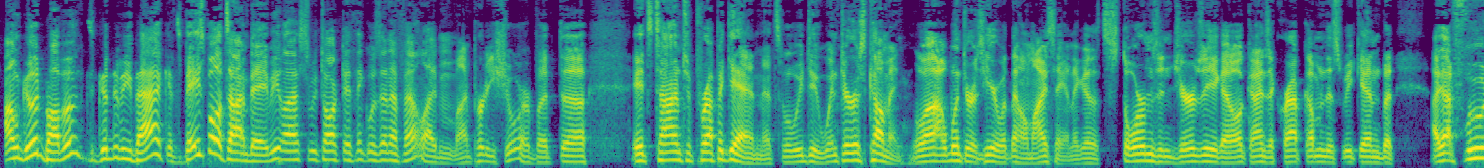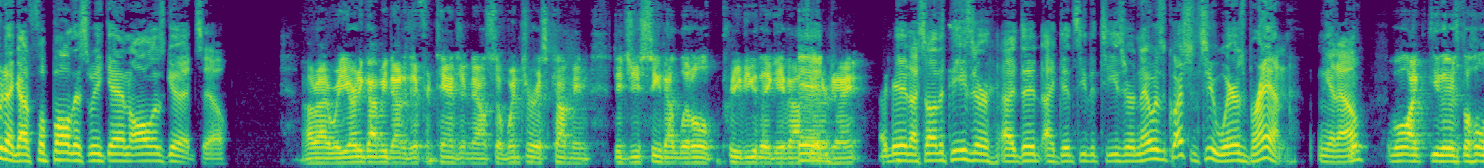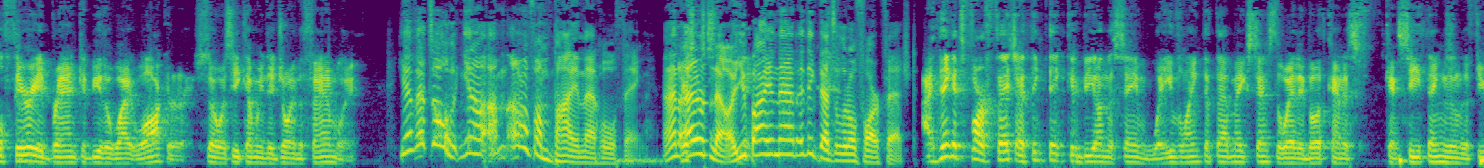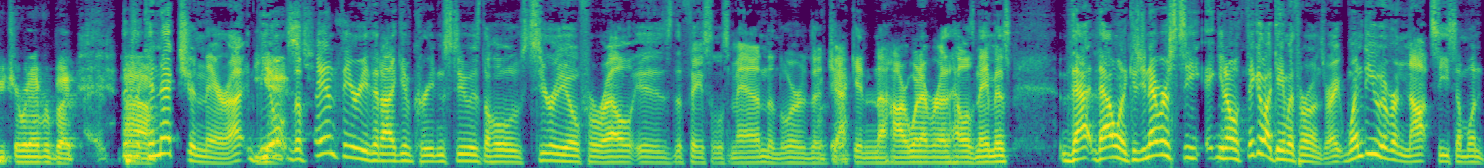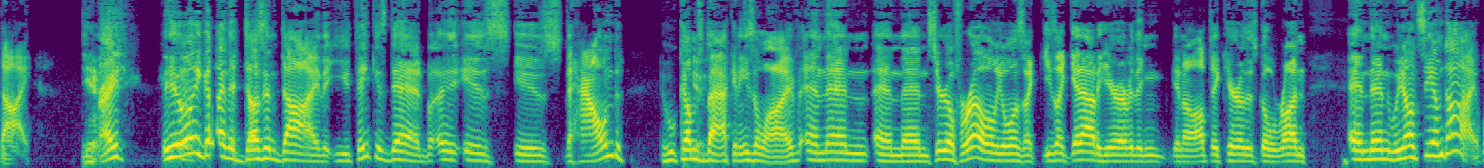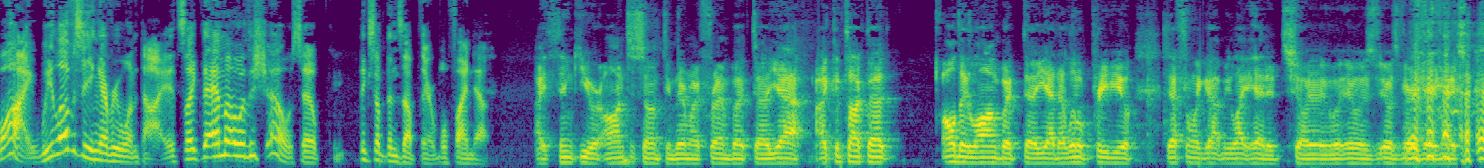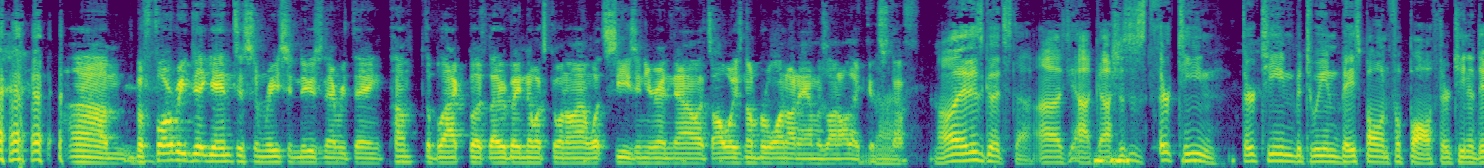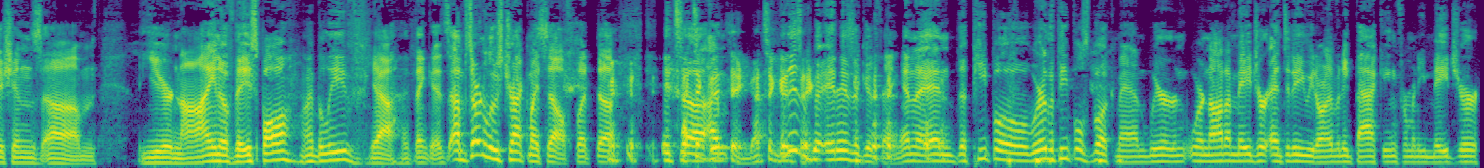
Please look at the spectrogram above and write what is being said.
I'm good, Bubba. It's good to be back. It's baseball time, baby. Last we talked, I think was NFL. I'm I'm pretty sure, but uh, it's time to prep again. That's what we do. Winter is coming. Well, winter is here. What the hell am I saying? I got storms in Jersey. I got all kinds of crap coming this weekend, but I got food. I got football this weekend. All is good. So. All right. Well, you already got me down a different tangent now. So winter is coming. Did you see that little preview they gave out the other day? I did. I saw the teaser. I did. I did see the teaser, and there was a question too. Where's Bran? You know. Well, like there's the whole theory Bran could be the White Walker. So is he coming to join the family? Yeah, that's all. You know, I'm, I don't know if I'm buying that whole thing. I, I don't know. Are you buying that? I think that's a little far fetched. I think it's far fetched. I think they could be on the same wavelength, if that makes sense. The way they both kind of can see things in the future, or whatever. But there's um, a connection there. I, the, yes. the fan theory that I give credence to is the whole Syrio Forel is the faceless man, or the okay. Jack in the or whatever the hell his name is. That that one because you never see. You know, think about Game of Thrones, right? When do you ever not see someone die? Yes. Right the only guy that doesn't die that you think is dead, but uh, is is the Hound who comes yes. back and he's alive, and then and then Syrio Forel he was like he's like get out of here, everything you know, I'll take care of this, go run, and then we don't see him die. Why? We love seeing everyone die. It's like the mo of the show. So I think something's up there. We'll find out. I think you are onto something there, my friend. But uh, yeah, I could talk that all day long. But uh, yeah, that little preview definitely got me lightheaded. So it, it was it was very very nice. um, before we dig into some recent news and everything, pump the black book. Let everybody know what's going on, what season you're in now. It's always number one on Amazon. All that good uh, stuff. Oh, it is good stuff. Uh, yeah, gosh, this is 13, 13 between baseball and football. Thirteen editions. Um, year nine of baseball, I believe. Yeah, I think it's. I'm starting to lose track myself, but uh, it's That's uh, a good I'm, thing. That's a good it thing. A good, it is a good thing, and and the people we're the people's book, man. We're we're not a major entity. We don't have any backing from any major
